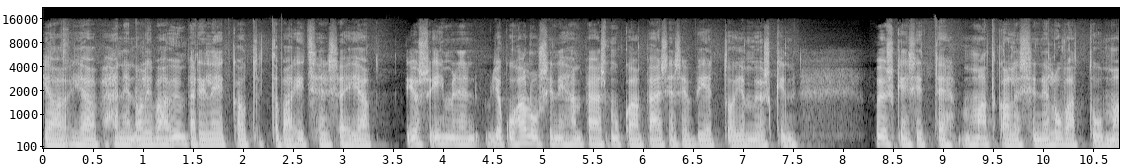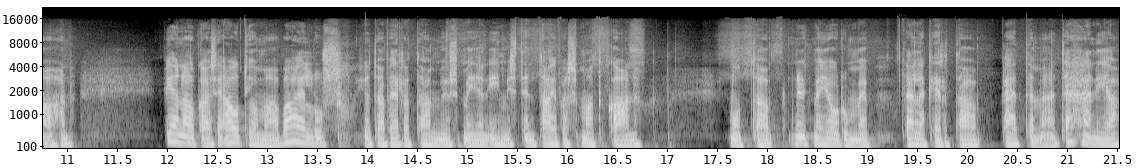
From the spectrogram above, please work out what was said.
ja, ja hänen oli vaan ympärileikkautettava itsensä ja jos ihminen, joku halusi, niin hän pääsi mukaan pääsee viettoon ja myöskin, myöskin sitten matkalle sinne luvattuun maahan. Pian alkaa se autiomaa vaellus, jota verrataan myös meidän ihmisten taivasmatkaan. Mutta nyt me joudumme tällä kertaa päättämään tähän ja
